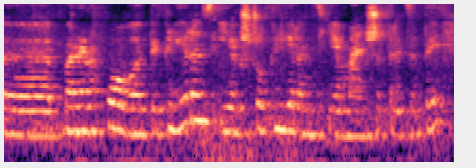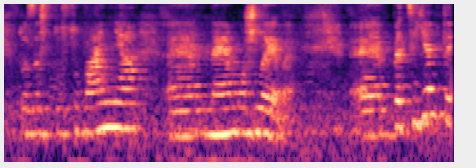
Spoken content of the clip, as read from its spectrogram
е, перераховувати кліренс, і якщо кліренс є менше 30, то застосування е, неможливе. Е, Пацієнти,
